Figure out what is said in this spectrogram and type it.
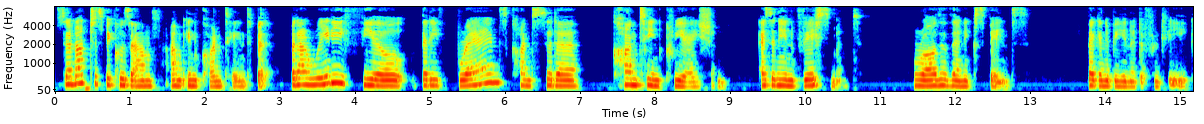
So not just because I'm I'm in content, but but I really feel that if brands consider content creation as an investment rather than expense, they're going to be in a different league.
